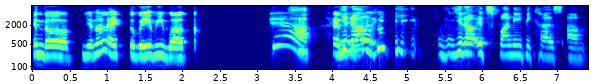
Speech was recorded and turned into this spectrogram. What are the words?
in the, you know, like the way we work. Yeah. And you know, you know, it's funny because um,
